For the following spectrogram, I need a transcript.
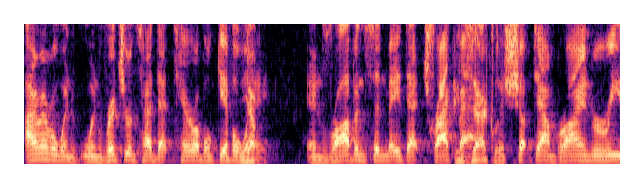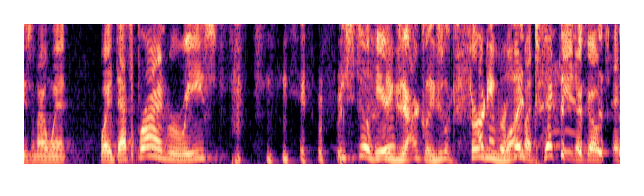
I remember when when Richards had that terrible giveaway, Yep. and Robinson made that track back Exactly. to shut down Bryan Ruiz, and I went, "Wait, that's Bryan Ruiz? He's still here? exactly he's like thirty remember a decade ago. te-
